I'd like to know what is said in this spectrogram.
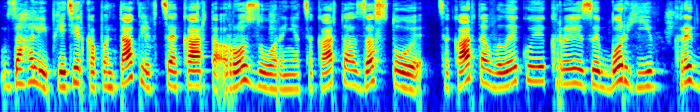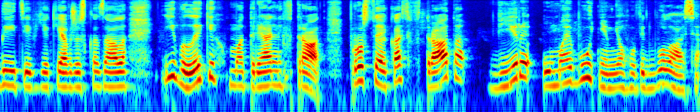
Взагалі, п'ятірка пентаклів це карта розорення, це карта застою, це карта великої кризи, боргів, кредитів, як я вже сказала, і великих матеріальних втрат. Просто якась втрата віри у майбутнє в нього відбулася.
